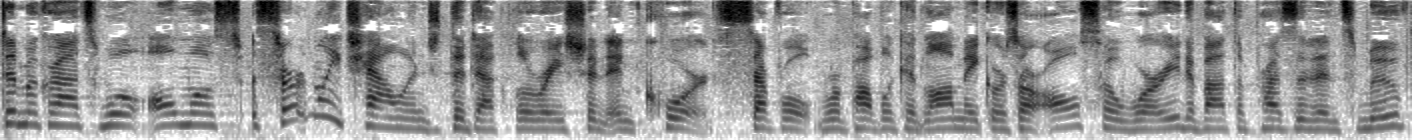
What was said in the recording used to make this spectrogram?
Democrats will almost certainly challenge the declaration in courts. Several Republican lawmakers are also worried about the president's move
